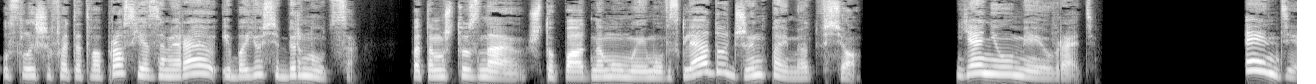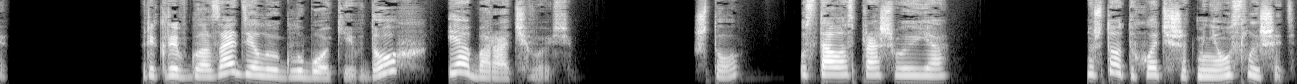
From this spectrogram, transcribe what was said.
Услышав этот вопрос, я замираю и боюсь обернуться, потому что знаю, что по одному моему взгляду Джин поймет все. Я не умею врать. «Энди!» Прикрыв глаза, делаю глубокий вдох и оборачиваюсь. «Что?» — устало спрашиваю я. «Ну что ты хочешь от меня услышать?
